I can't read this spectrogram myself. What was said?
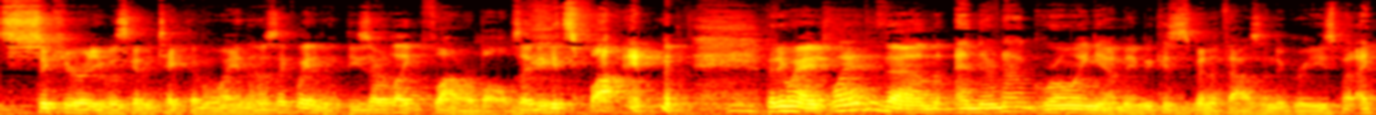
security was going to take them away and then i was like wait a minute these are like flower bulbs i think it's fine but anyway i planted them and they're not growing yet maybe because it's been a thousand degrees but i,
